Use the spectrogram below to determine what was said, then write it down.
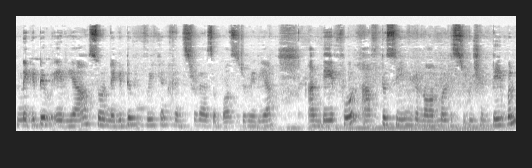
negative so negative we can consider as a positive area. And therefore after seeing the normal distribution table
